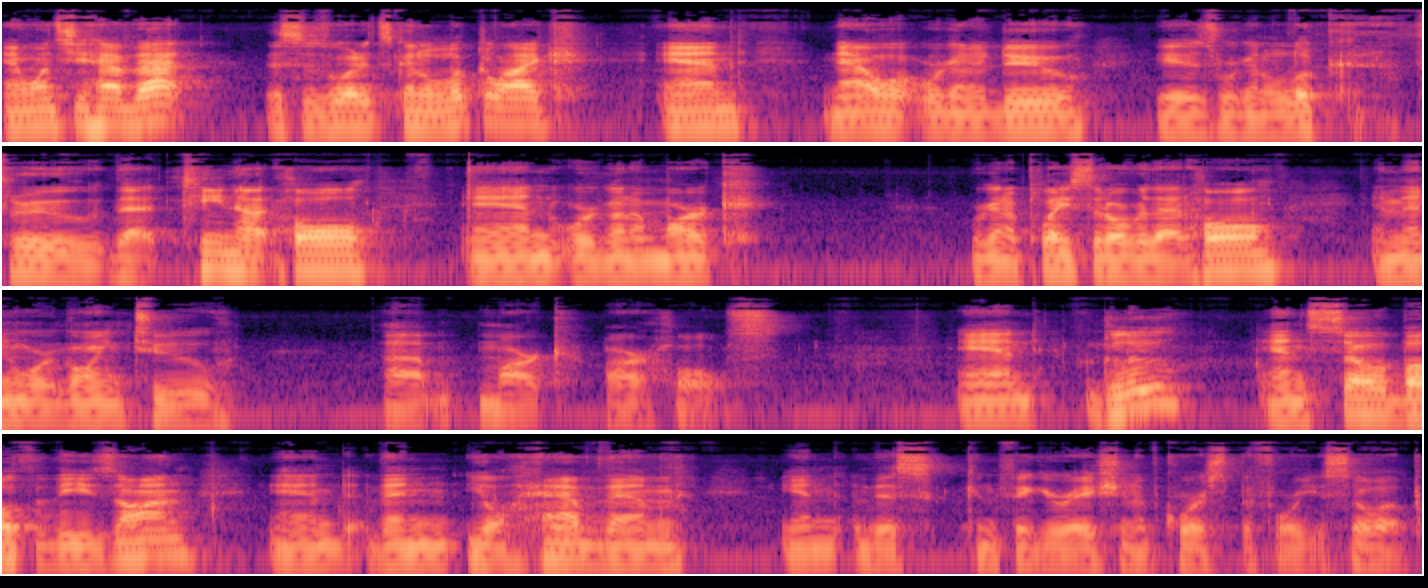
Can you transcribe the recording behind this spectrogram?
and once you have that, this is what it's going to look like. And now what we're going to do is we're going to look through that T-nut hole, and we're going to mark, we're going to place it over that hole, and then we're going to um, mark our holes. And glue and sew both of these on and then you'll have them in this configuration, of course, before you sew up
